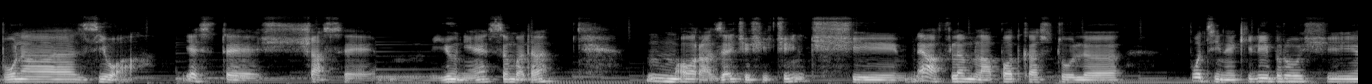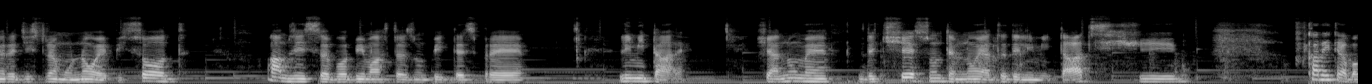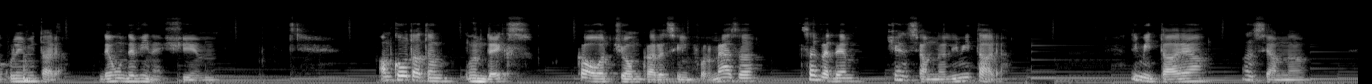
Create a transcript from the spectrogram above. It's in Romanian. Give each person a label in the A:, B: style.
A: Bună ziua! Este 6 iunie, sâmbătă, ora 10 și 5 și ne aflăm la podcastul uh, Puțin Echilibru și înregistrăm un nou episod. Am zis să vorbim astăzi un pic despre limitare și anume de ce suntem noi atât de limitați și care e treaba cu limitarea, de unde vine și am căutat în, în Dex, ca orice om care se informează, să vedem ce înseamnă limitarea. Limitarea înseamnă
